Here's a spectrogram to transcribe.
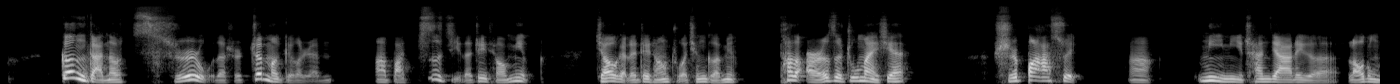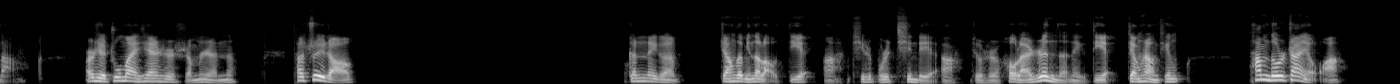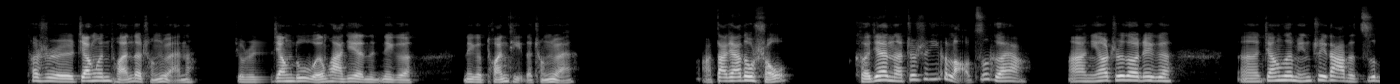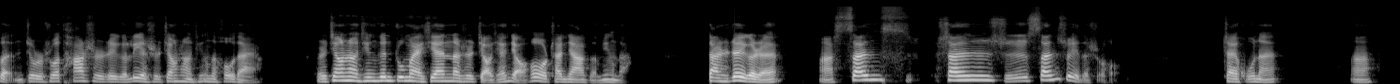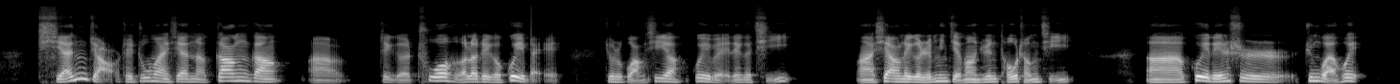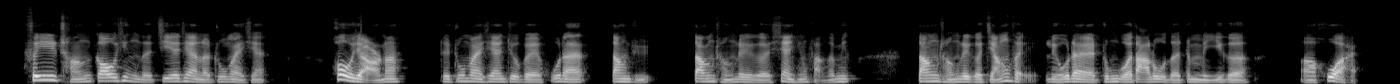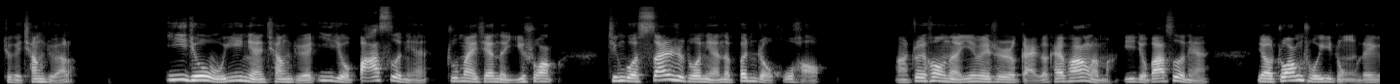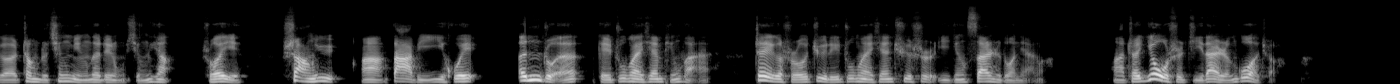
更感到耻辱的是，这么个人啊，把自己的这条命。交给了这场左倾革命，他的儿子朱麦先，十八岁啊，秘密参加这个劳动党，而且朱曼先是什么人呢？他最早跟那个江泽民的老爹啊，其实不是亲爹啊，就是后来认的那个爹江上清，他们都是战友啊。他是江文团的成员呢，就是江都文化界的那个那个团体的成员啊，大家都熟。可见呢，这是一个老资格呀！啊，你要知道这个，嗯，江泽民最大的资本就是说他是这个烈士江上清的后代啊。可是江上清跟朱麦先那是脚前脚后参加革命的，但是这个人啊，三十三十三岁的时候，在湖南啊，前脚这朱麦先呢，刚刚啊，这个撮合了这个桂北，就是广西啊，桂北这个起义啊，向这个人民解放军投诚起义。啊，桂林市军管会非常高兴地接见了朱卖先。后脚呢，这朱卖先就被湖南当局当成这个现行反革命，当成这个蒋匪留在中国大陆的这么一个啊祸害，就给枪决了。一九五一年枪决，一九八四年朱卖先的遗孀，经过三十多年的奔走呼号，啊，最后呢，因为是改革开放了嘛，一九八四年要装出一种这个政治清明的这种形象，所以上谕啊，大笔一挥，恩准给朱卖先平反。这个时候距离朱卖先去世已经三十多年了，啊，这又是几代人过去了，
